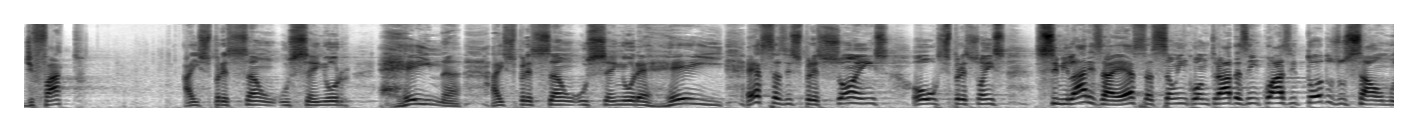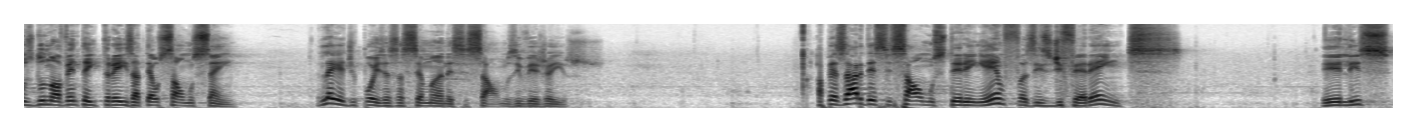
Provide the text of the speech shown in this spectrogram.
De fato, a expressão o Senhor reina, a expressão o Senhor é rei, essas expressões ou expressões similares a essas são encontradas em quase todos os salmos do 93 até o Salmo 100. Leia depois essa semana esses salmos e veja isso. Apesar desses salmos terem ênfases diferentes, eles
